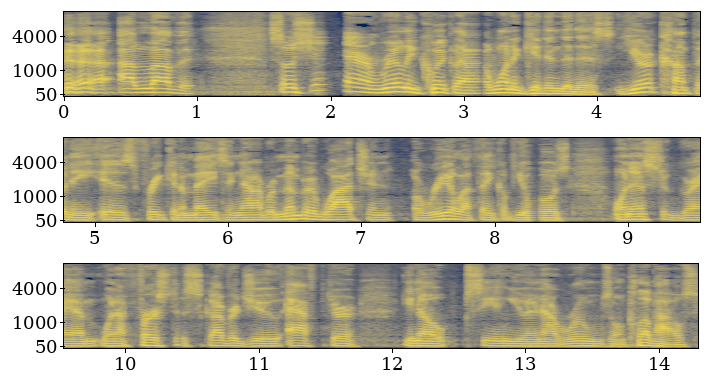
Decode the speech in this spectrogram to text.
I love it. So, Sharon, really quickly, I want to get into this. Your company is freaking amazing. I remember watching a reel, I think, of yours on Instagram when I first discovered you after, you know, seeing you in our rooms on Clubhouse.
